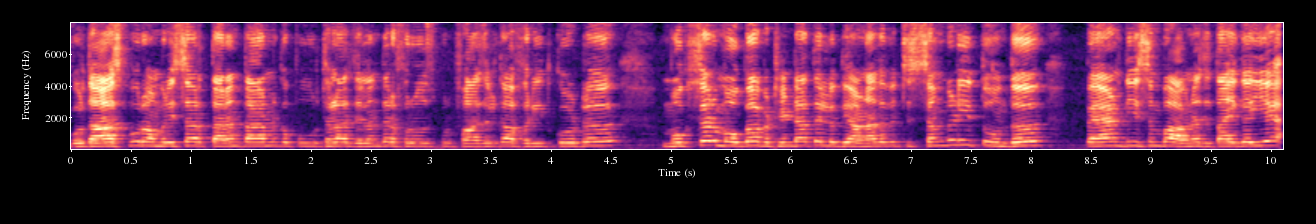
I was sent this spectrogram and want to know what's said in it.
ਗੁਰਦਾਸਪੁਰ, ਅੰਮ੍ਰਿਤਸਰ, ਤਰਨਤਾਰਨ, ਕਪੂਰਥਲਾ, ਜਲੰਧਰ, ਫਿਰੋਜ਼ਪੁਰ, ਫਾਜ਼ਿਲਕਾ, ਫਰੀਦਕੋਟ, ਮੁਕਤਸਰ, ਮੋਗਾ, ਬਠਿੰਡਾ ਤੇ ਲੁਧਿਆਣਾ ਦੇ ਵਿੱਚ ਸੰਘਣੀ ਧੁੰਦ ਪੈਣ ਦੀ ਸੰਭਾਵਨਾ ਜਤਾਈ ਗਈ ਹੈ।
